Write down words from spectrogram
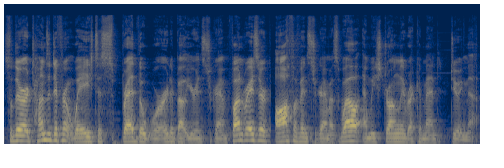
So there are tons of different ways to spread the word about your Instagram fundraiser off of Instagram as well, and we strongly recommend doing that.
